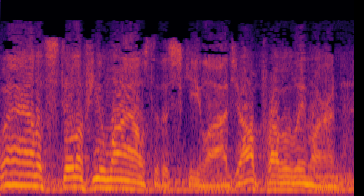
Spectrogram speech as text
well, it's still a few miles to the ski lodge. I'll probably learn.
